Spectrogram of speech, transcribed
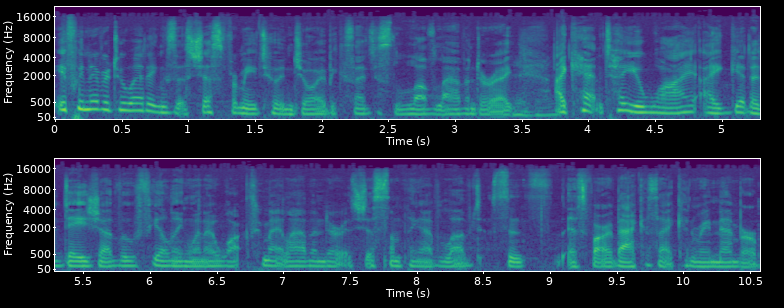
if we never do weddings, it's just for me to enjoy because I just love lavender. I, mm-hmm. I can't tell you why. I get a deja vu feeling when I walk through my lavender. It's just something I've loved since as far back as I can remember.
